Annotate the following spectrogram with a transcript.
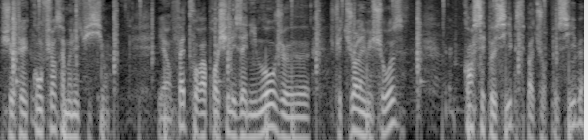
Je fais confiance à mon intuition. Et en fait, pour approcher les animaux, je, je fais toujours la même chose. Quand c'est possible, c'est pas toujours possible,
